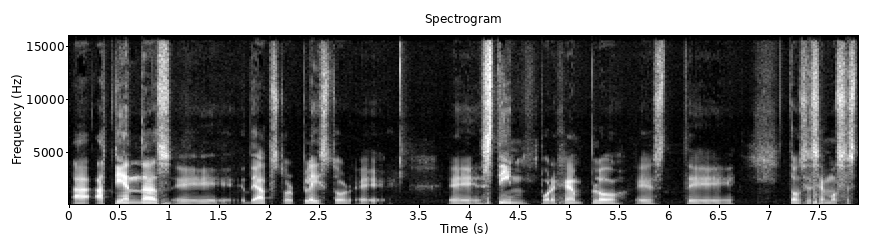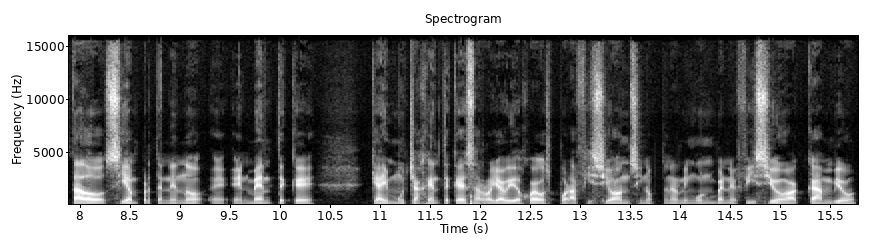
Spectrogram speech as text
a, tiendas de App Store, Play Store, Steam, por ejemplo. Este, entonces hemos estado siempre teniendo en mente que que hay mucha gente que desarrolla videojuegos por afición sin obtener ningún beneficio a cambio.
